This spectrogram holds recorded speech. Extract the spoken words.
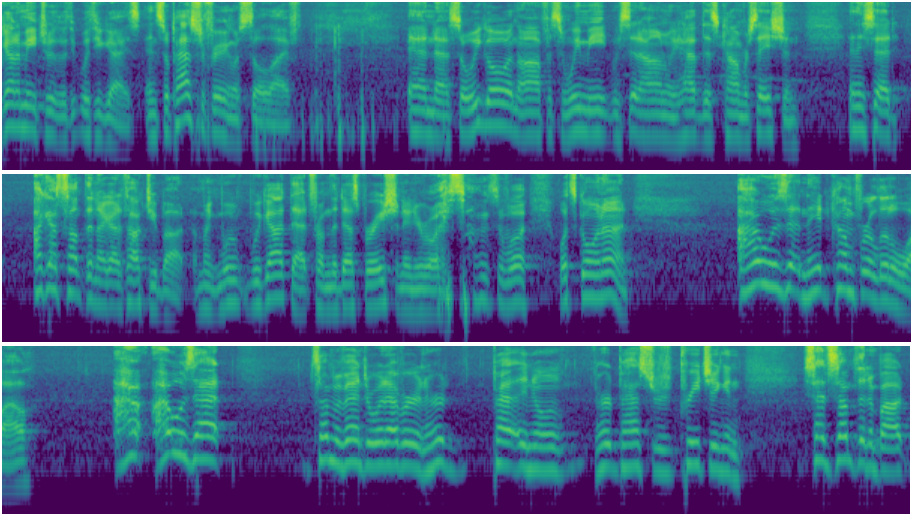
Got to meet with, with you guys. And so Pastor Fearing was still alive. And uh, so we go in the office and we meet, we sit down, and we have this conversation. And they said, I got something I got to talk to you about. I'm like, well, we got that from the desperation in your voice. I said, what, what's going on? I was at, and they'd come for a little while. I, I was at some event or whatever and heard, you know, heard pastors preaching and said something about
